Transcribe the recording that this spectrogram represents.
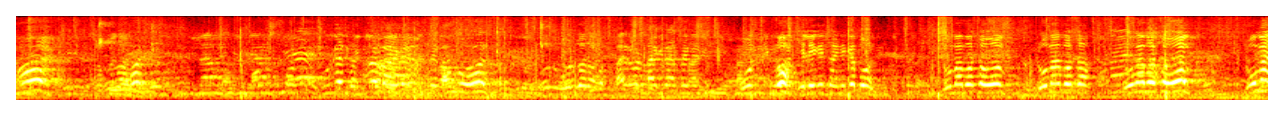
ओम खेलेकै छैन क्या? बल। लोमा बस ओम। लोमा बस लोमा बस ओम। लोमा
